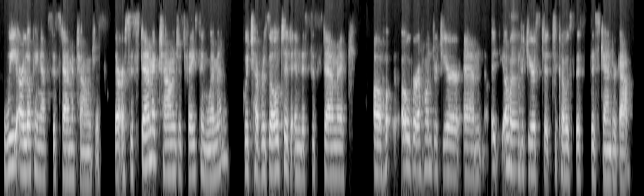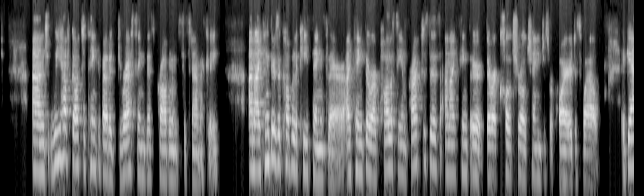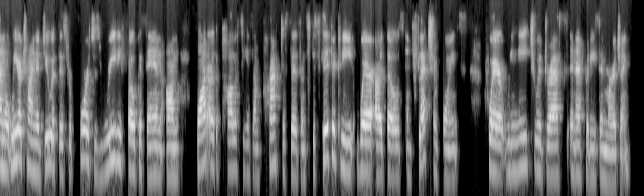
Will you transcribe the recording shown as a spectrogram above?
we are looking at systemic challenges. There are systemic challenges facing women, which have resulted in this systemic over a hundred year um, hundred years to, to close this this gender gap. And we have got to think about addressing this problem systemically. And I think there's a couple of key things there. I think there are policy and practices, and I think there, there are cultural changes required as well. Again, what we are trying to do with this report is really focus in on what are the policies and practices, and specifically, where are those inflection points where we need to address inequities emerging.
